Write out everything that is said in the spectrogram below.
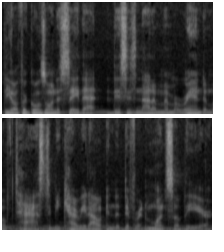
The author goes on to say that this is not a memorandum of tasks to be carried out in the different months of the year,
